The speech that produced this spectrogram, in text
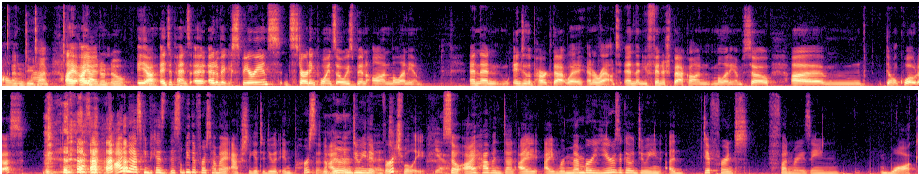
All I in don't due know. time. I, I, yeah, I don't know. Yeah, it depends. Out of experience, starting point's always been on Millennium, and then into the park that way and around, and then you finish back on Millennium. So um, don't quote us. I'm asking because this will be the first time I actually get to do it in person. I've been doing it virtually. Yeah. So I haven't done I I remember years ago doing a different fundraising walk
